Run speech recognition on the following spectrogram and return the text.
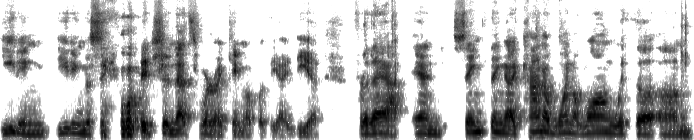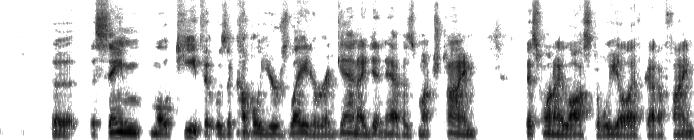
eating eating the sandwich, and that's where I came up with the idea for that. And same thing, I kind of went along with the um, the the same motif. It was a couple years later. Again, I didn't have as much time. This one I lost a wheel. I've got to find.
